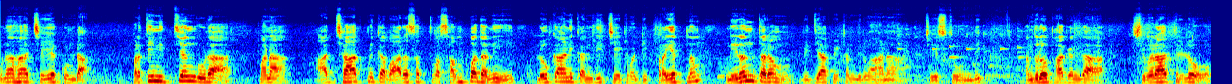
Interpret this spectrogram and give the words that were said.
పునః చేయకుండా ప్రతినిత్యం కూడా మన ఆధ్యాత్మిక వారసత్వ సంపదని లోకానికి అందించేటువంటి ప్రయత్నం నిరంతరం విద్యాపీఠం నిర్వహణ చేస్తూ ఉంది. అందులో భాగంగా శివరాత్రిలో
